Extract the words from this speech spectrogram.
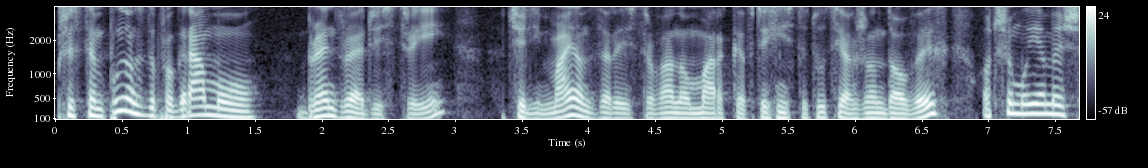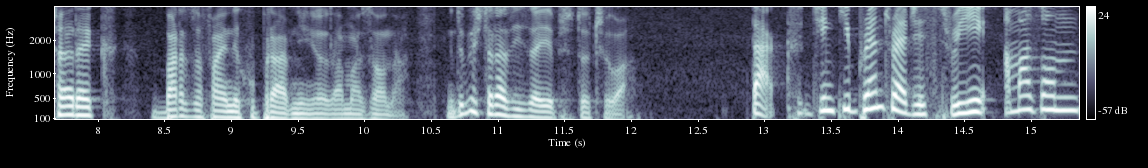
przystępując do programu Brand Registry, czyli mając zarejestrowaną markę w tych instytucjach rządowych, otrzymujemy szereg bardzo fajnych uprawnień od Amazona. Gdybyś teraz Iza je przytoczyła. Tak, dzięki Brand Registry Amazon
